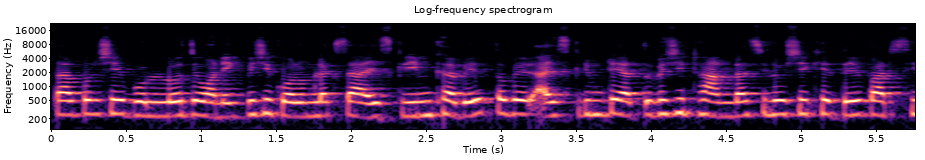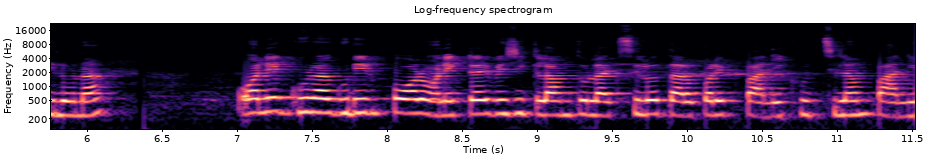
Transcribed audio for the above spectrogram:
তারপর সে বলল যে, অনেক বেশি গরম লাগছে আইসক্রিম খাবে। তবে আইসক্রিমটা এত বেশি ঠান্ডা ছিল, সে খেতেই পারছিল না। অনেক ঘোরাঘুরির পর অনেকটাই বেশি ক্লান্ত লাগছিল। তারপরে পানি খুঁজছিলাম। পানি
